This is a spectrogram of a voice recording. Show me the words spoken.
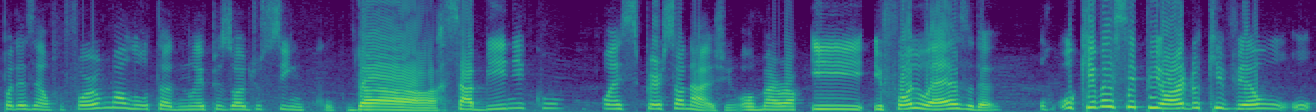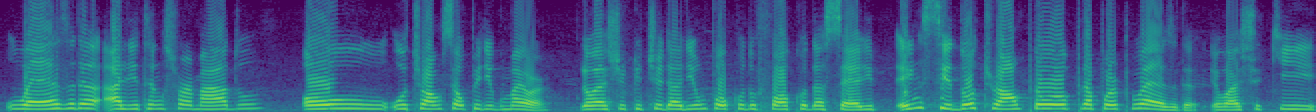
por exemplo, for uma luta no episódio 5 da Sabine com com esse personagem, o Marok, e, e for o Ezra, o, o, que vai ser pior do que ver o, o, Ezra ali transformado ou o Tron ser o perigo maior? Eu acho que tiraria um pouco do foco da série em si do Tron pro, pra pôr pro Ezra. Eu acho que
